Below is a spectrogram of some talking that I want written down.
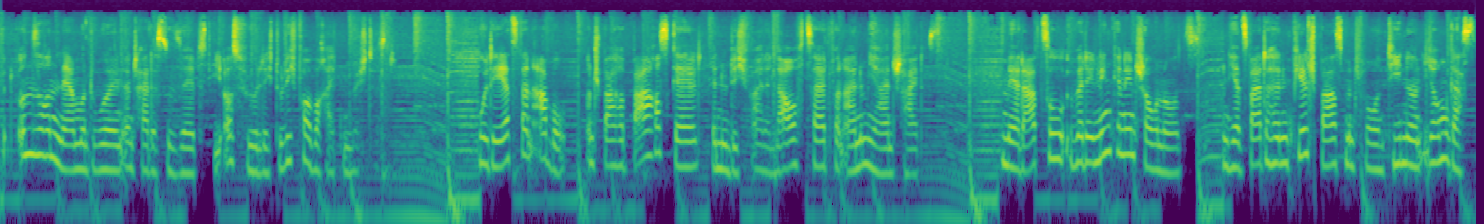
Mit unseren Lehrmodulen entscheidest du selbst, wie ausführlich du dich vorbereiten möchtest. Hol dir jetzt ein Abo und spare bares Geld, wenn du dich für eine Laufzeit von einem Jahr entscheidest. Mehr dazu über den Link in den Show Notes. Und jetzt weiterhin viel Spaß mit Florentine und ihrem Gast.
